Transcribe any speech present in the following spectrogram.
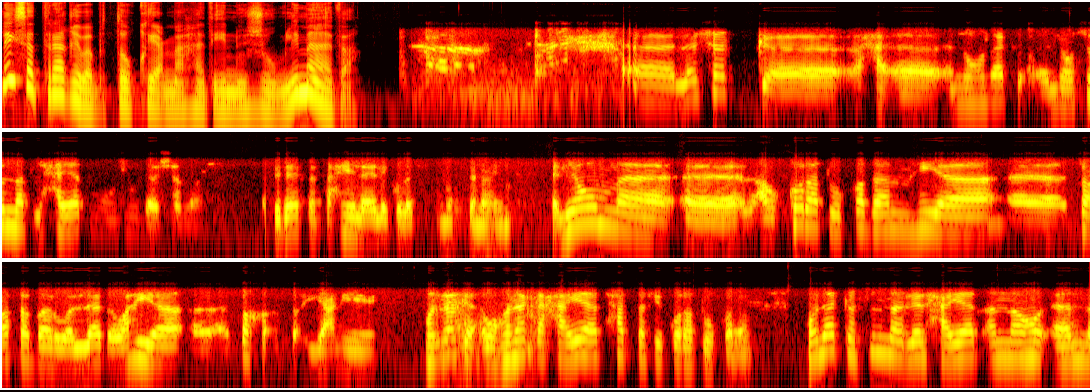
ليست راغبة بالتوقيع مع هذه النجوم لماذا؟ آه لا شك آه آه إنه هناك إنه سنة الحياة موجودة شباب بداية التحيه لك ولكم المستمعين. اليوم كرة القدم هي تعتبر ولادة وهي يعني هناك وهناك حياة حتى في كرة القدم. هناك سنة للحياة انه أن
